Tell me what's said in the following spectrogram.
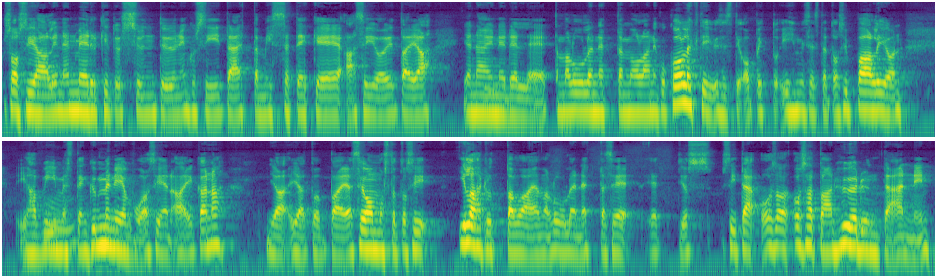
sosiaalinen merkitys syntyy niin kuin siitä, että missä tekee asioita ja ja näin edelleen. Että mä luulen, että me ollaan niin kollektiivisesti opittu ihmisestä tosi paljon ihan mm. viimeisten mm. kymmenien vuosien aikana. Ja, ja, tota, ja se on musta tosi ilahduttavaa ja mä luulen, että, se, että jos sitä osa, osataan hyödyntää, niin,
